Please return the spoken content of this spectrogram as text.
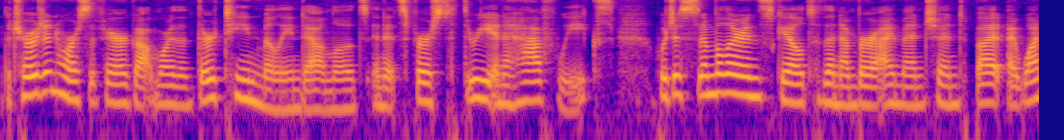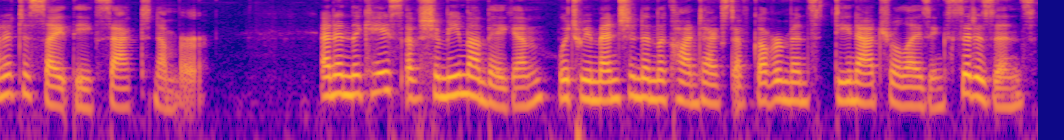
The Trojan Horse Affair got more than 13 million downloads in its first three and a half weeks, which is similar in scale to the number I mentioned, but I wanted to cite the exact number. And in the case of Shamima Begum, which we mentioned in the context of governments denaturalizing citizens,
